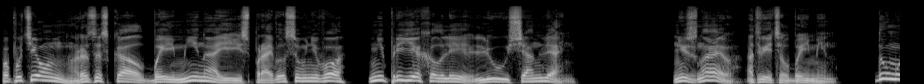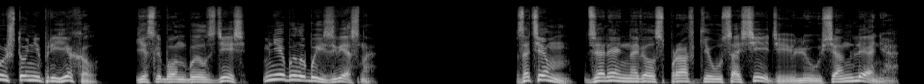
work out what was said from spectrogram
По пути он разыскал Бэймина и справился у него, не приехал ли Лю Сянлянь. «Не знаю», — ответил Бэймин. «Думаю, что не приехал. Если бы он был здесь, мне было бы известно». Затем Дзялянь навел справки у соседей Лю Сянляня,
